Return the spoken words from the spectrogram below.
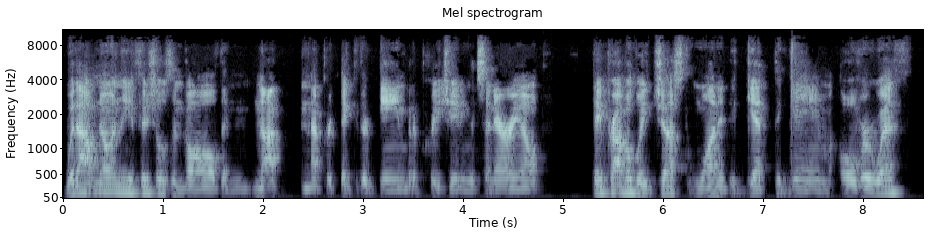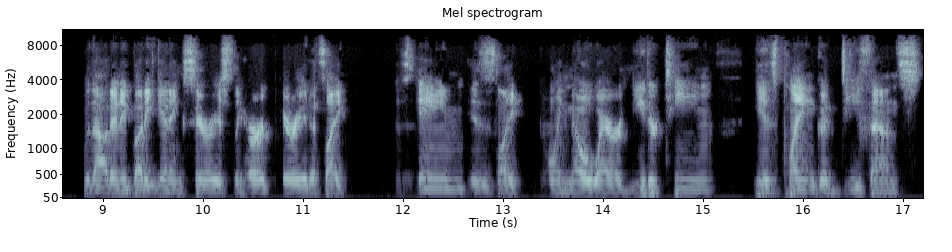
without knowing the officials involved and not in that particular game, but appreciating the scenario, they probably just wanted to get the game over with without anybody getting seriously hurt. Period. It's like this game is like going nowhere. Neither team is playing good defense.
